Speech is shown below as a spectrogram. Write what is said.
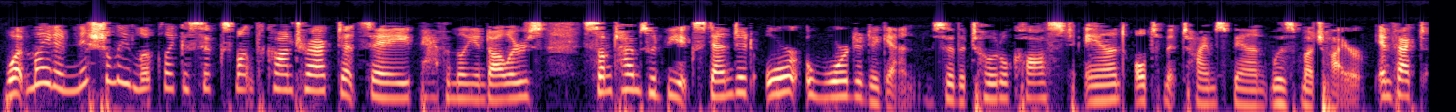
what might initially look like a six-month contract at say half a million dollars sometimes would be extended or awarded again, so the total cost and ultimate time span was much higher. In fact,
